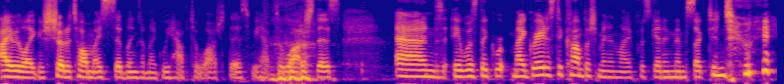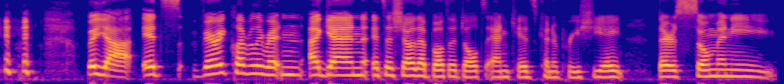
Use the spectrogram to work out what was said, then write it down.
I like showed it to all my siblings. I'm like, we have to watch this. We have to watch this. And it was the gr- my greatest accomplishment in life was getting them sucked into it. but yeah, it's very cleverly written. Again, it's a show that both adults and kids can appreciate. There's so many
